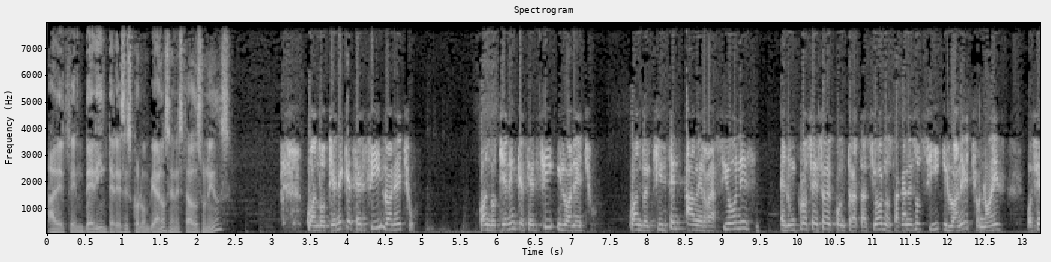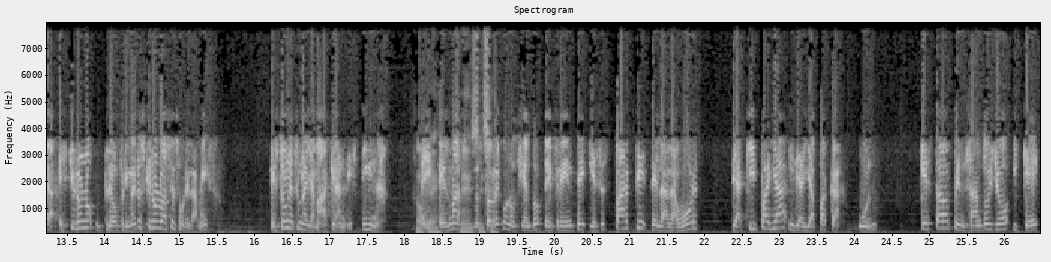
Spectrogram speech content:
a defender intereses colombianos en Estados Unidos? Cuando tiene que ser sí, lo han hecho. Cuando tienen que ser sí, y lo han hecho. Cuando existen aberraciones en un proceso de contratación, nos sacan eso sí, y lo han hecho. No es, o sea, es que uno no, pero primero es que uno lo hace sobre la mesa. Esto no es una llamada clandestina. Eh, es más, lo estoy reconociendo de frente y esa es parte de la labor de aquí para allá y de allá para acá. Uno qué estaba pensando yo y qué,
